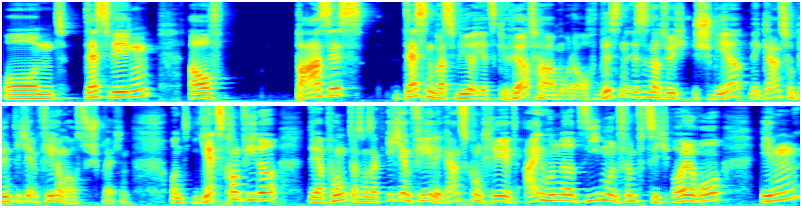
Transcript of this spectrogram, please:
Und deswegen auf Basis dessen, was wir jetzt gehört haben oder auch wissen, ist es natürlich schwer, eine ganz verbindliche Empfehlung auszusprechen. Und jetzt kommt wieder der Punkt, dass man sagt, ich empfehle ganz konkret 157 Euro in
